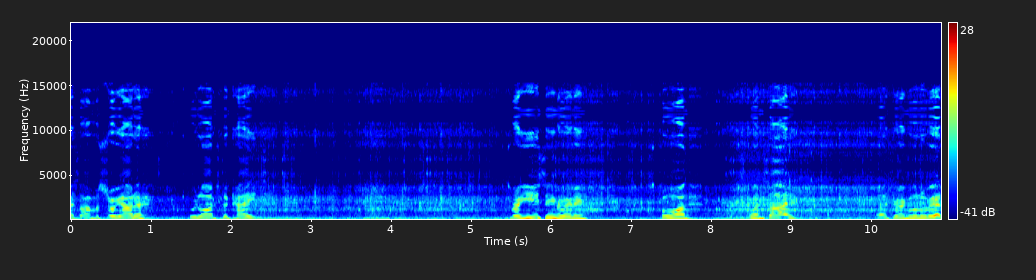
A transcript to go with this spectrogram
I'm to show you how to relaunch the kite. It's very easy, really. Just pull on one side, let drag a little bit,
